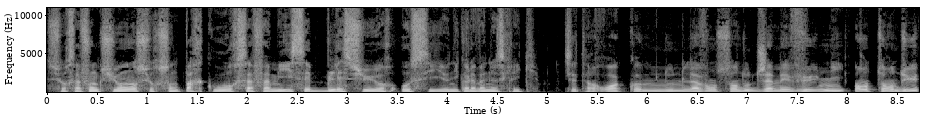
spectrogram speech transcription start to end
sur sa fonction, sur son parcours, sa famille, ses blessures aussi, Nicolas Van Neuskrik. C'est un roi comme nous ne l'avons sans doute jamais vu ni entendu.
